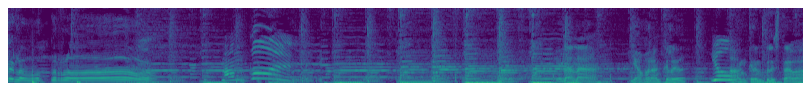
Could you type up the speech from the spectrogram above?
పిలవకురా. అంకుల్. ఏనానా ఎవరు అంకుల్? అంకుల్ అని పిలుస్తావా?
